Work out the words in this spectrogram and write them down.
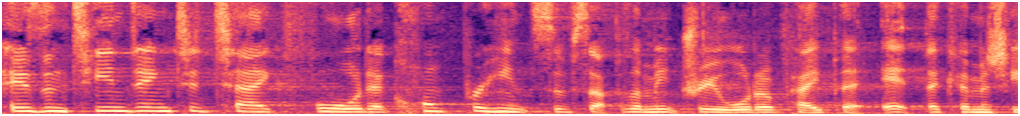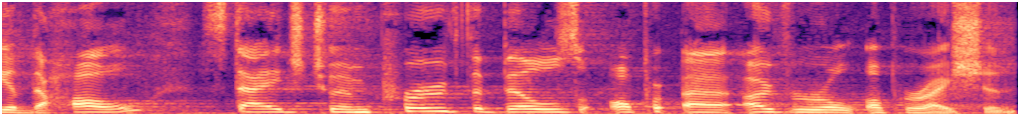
he is intending to take forward a comprehensive supplementary order paper at the committee of the whole stage to improve the bill's op- uh, overall operation.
